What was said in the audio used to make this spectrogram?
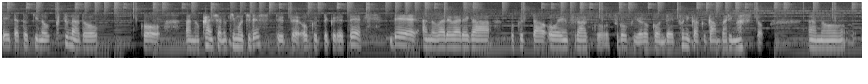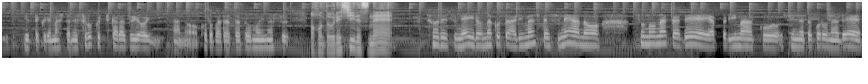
ていた時の靴などをこうあの感謝の気持ちですって言って送ってくれてであの我々が送った応援フラッグをすごく喜んでとにかく頑張りますとあの言ってくれましたね。すごく力強いあの言葉だったと思います。本当嬉しいですね。そうですね。いろんなことありましたしね。あのその中でやっぱり今こう新型コロナで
